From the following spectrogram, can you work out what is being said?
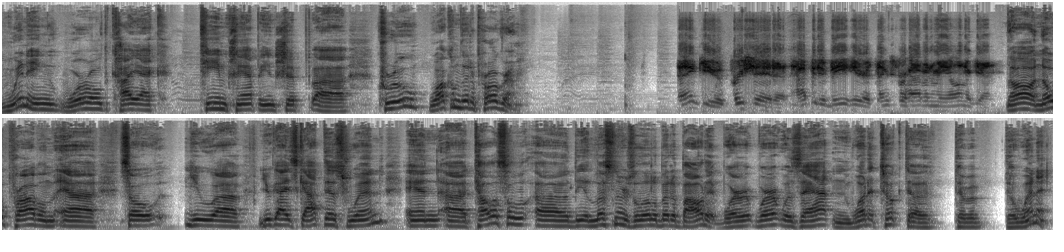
winning World Kayak Team Championship uh, crew. Welcome to the program. Thank you. Appreciate it. Happy to be here. Thanks for having me on again. Oh, no problem. Uh, so you uh, you guys got this win, and uh, tell us uh, the listeners a little bit about it, where where it was at, and what it took to to to win it.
